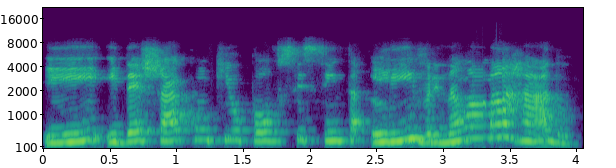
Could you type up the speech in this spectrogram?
E, e deixar com que o povo se sinta livre, não amarrado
